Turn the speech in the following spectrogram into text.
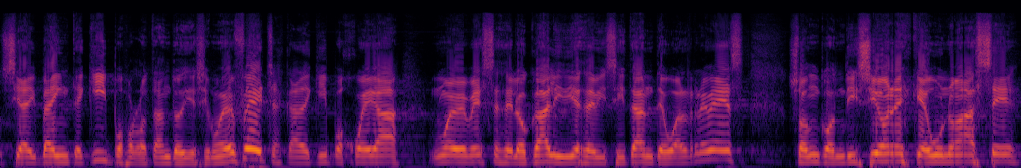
si hay 20 equipos, por lo tanto 19 fechas, cada equipo juega 9 veces de local y 10 de visitante o al revés, son condiciones que uno hace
